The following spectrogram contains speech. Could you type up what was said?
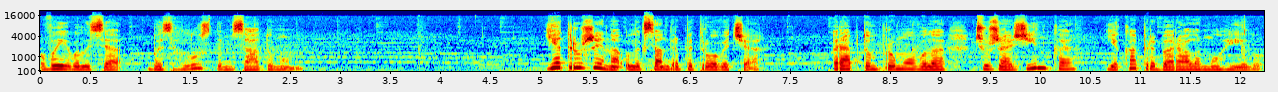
виявилася безглуздим задумом. Я дружина Олександра Петровича, раптом промовила чужа жінка, яка прибирала могилу.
